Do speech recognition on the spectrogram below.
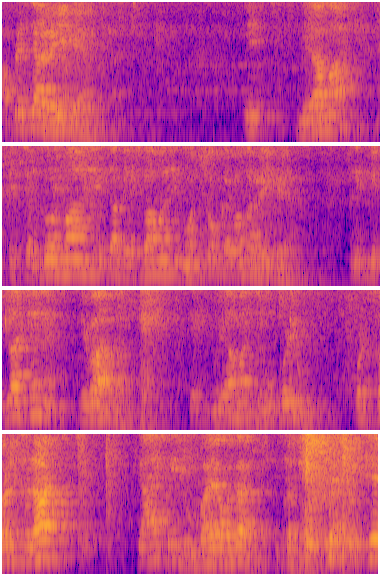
આપણે ત્યાં રહી ગયા એ મેળામાં એ ચકડોળમાં ને બધા બેસવામાં ને મોજશોખ કરવામાં રહી ગયા અને કેટલા છે ને એવા હતા કે મેળામાં જવું પડ્યું, પણ સડસડાટ ક્યાંય કંઈ લોભાયા વગર ચકડોળ છે તો છે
